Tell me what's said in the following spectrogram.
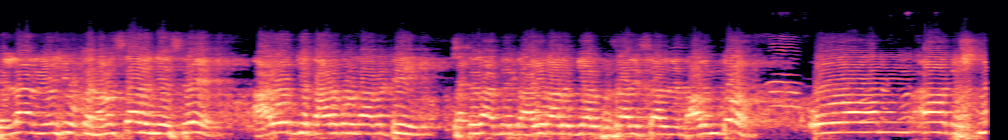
తెల్లారు లేచి ఒక నమస్కారం చేస్తే ఆరోగ్య కారకుడు కాబట్టి చక్కగా అందరికి ఆయురారోగ్యాలు ప్రసాదిస్తారనే భావంతో ఓం ఆ కృష్ణ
